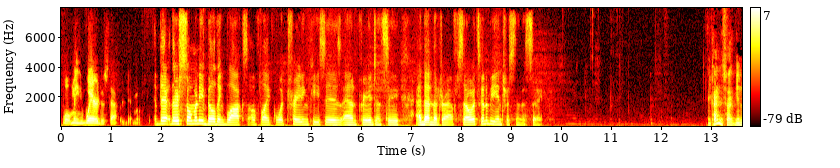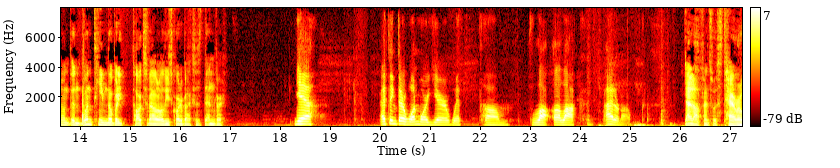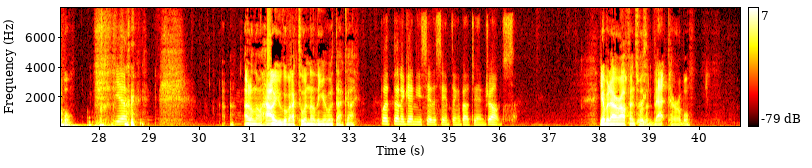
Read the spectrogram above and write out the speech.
Well, I mean, where does Stafford get moved? There, there's so many building blocks of like what trading pieces and free agency, and then the draft. So it's gonna be interesting to see. I'm kind of shocked. You know, the one team nobody talks about all these quarterbacks is Denver. Yeah, I think they're one more year with um, Lock. Uh, Lock. I don't know. That offense was terrible. Yeah, I don't know how you go back to another year with that guy. but then again, you say the same thing about Dan Jones. Yeah, but our offense wasn't that terrible.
